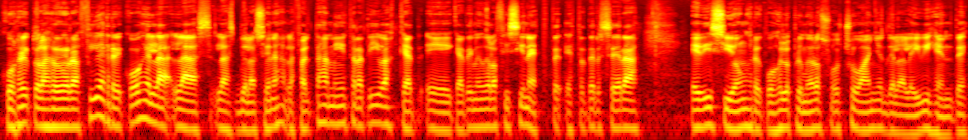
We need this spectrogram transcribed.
Correcto, la radiografía recoge las, las, violaciones, las faltas administrativas que ha, eh, que ha tenido la oficina esta, esta, tercera edición, recoge los primeros ocho años de la ley vigente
